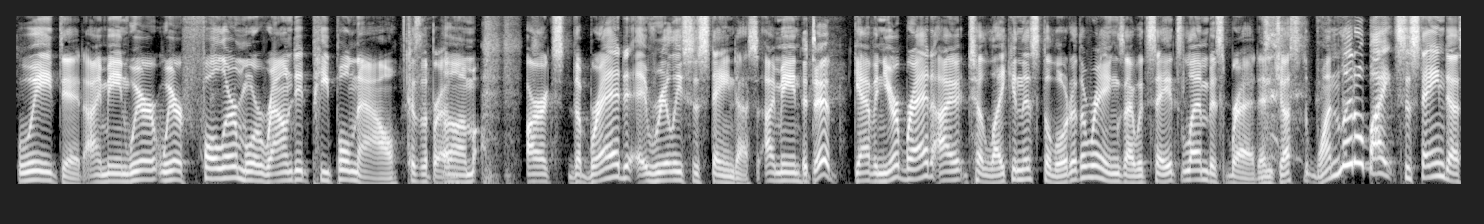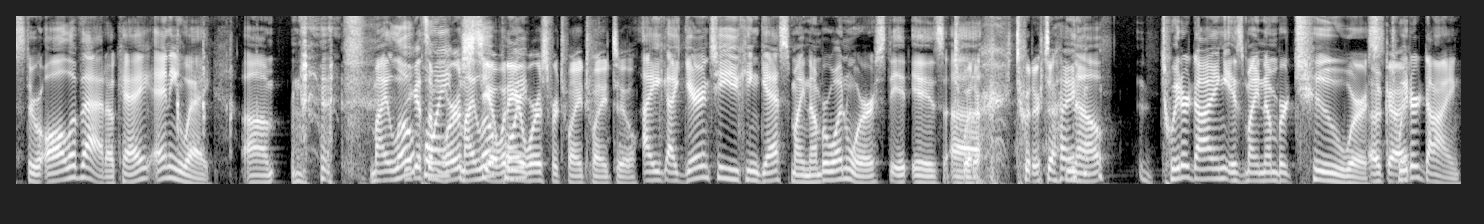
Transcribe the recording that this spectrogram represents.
We did. I mean, we're we're fuller, more rounded people now 'Cause of the bread. Um, our the bread really sustained us. I mean, It did. Gavin, your bread. I to liken this to Lord of the Rings, I would say it's Lembas bread, and just one little bite sustained us through all of that. Okay. Anyway, um, my low You get point. some worst. My low Yeah, what point. are your worst for 2022? I, I guarantee you can guess my number one worst. It is uh, Twitter, Twitter dying. no, Twitter dying is my number two worst. Okay. Twitter dying.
